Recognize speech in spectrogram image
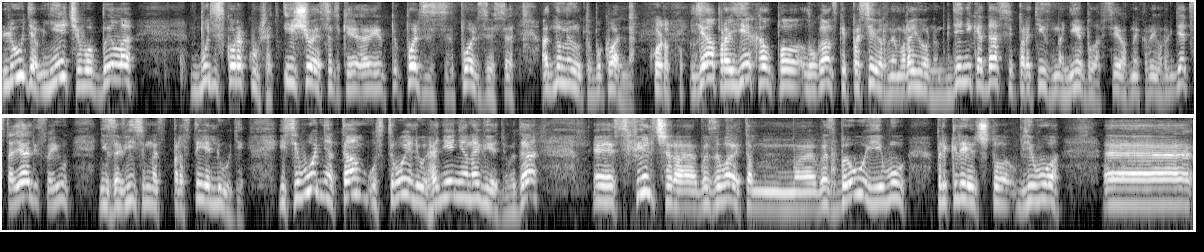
Людям нечего было будет скоро кушать. И еще я все-таки пользуюсь, пользуюсь, э, одну минуту буквально. Коротко. Я проехал по Луганской, по северным районам, где никогда сепаратизма не было в северных районах, где отстояли свою независимость простые люди. И сегодня там устроили гонение на ведьму, да? Э, С фельдшера вызывают там э, в СБУ, и ему приклеят, что в его э,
